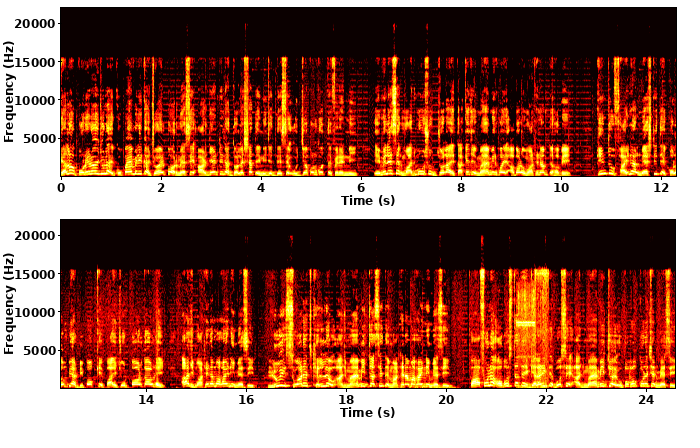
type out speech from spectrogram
গেল পনেরোই জুলাই কোপা আমেরিকা জয়ের পর মেসি আর্জেন্টিনার দলের সাথে নিজের দেশে উদযাপন করতে ফেরেননি। এমএলএসের মাঝ মৌসুম চলায় তাকে যে মায়ামির হয়ে আবারও মাঠে নামতে হবে। কিন্তু ফাইনাল ম্যাচটিতে কলম্বিয়ার বিপক্ষে পায়ে চোট পাওয়ার কারণে আজ মাঠে নামা হয়নি মেসির। লুইস সুয়ারেজ খেললেও আজ মায়ামির জার্সিতে মাঠে নামা হয়নি মেসির। পাফোলা অবস্থাতে গ্যালারিতে বসে আজ মায়ামির জয় উপভোগ করেছেন মেসি।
